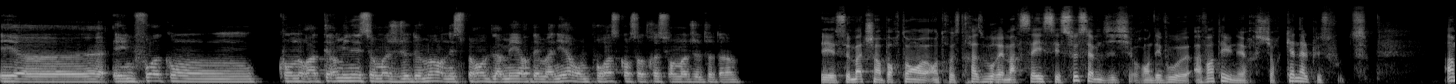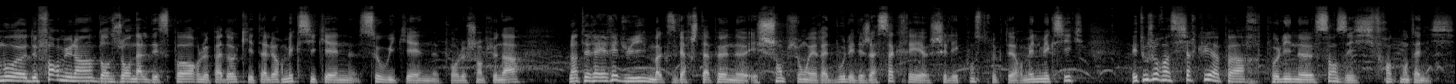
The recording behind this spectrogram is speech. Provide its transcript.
Et, euh, une fois qu'on aura terminé ce match de demain en espérant de la meilleure des manières, on pourra se concentrer sur le match de Tottenham. Et ce match important entre Strasbourg et Marseille, c'est ce samedi. Rendez-vous euh, à 21h sur Canal Plus Foot. Un mot euh, de Formule 1 dans ce journal des sports. Le paddock est à l'heure mexicaine ce week-end pour le championnat. L'intérêt est réduit. Max Verstappen est champion et Red Bull est déjà sacré chez les constructeurs. Mais le Mexique est toujours un circuit à part. Pauline Sanzé, Franck Montagny.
